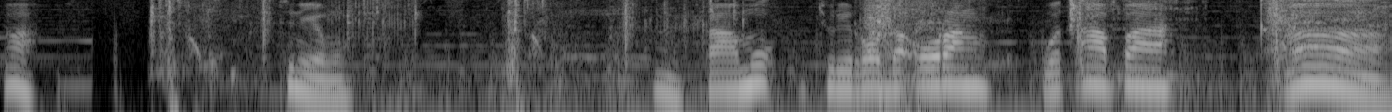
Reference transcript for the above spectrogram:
Ah. Sini kamu. Hmm, kamu curi roda orang. Buat apa? Ah.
